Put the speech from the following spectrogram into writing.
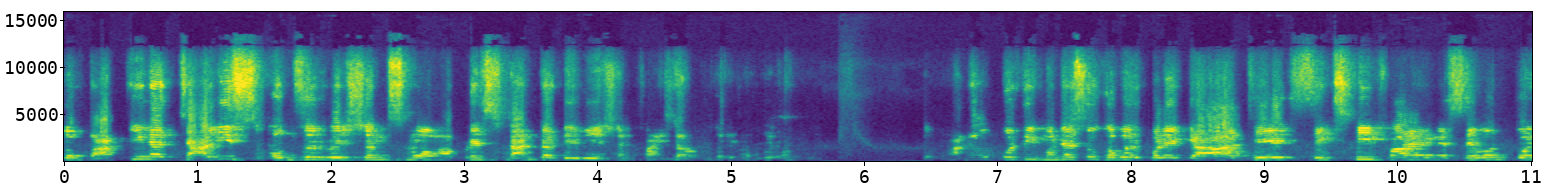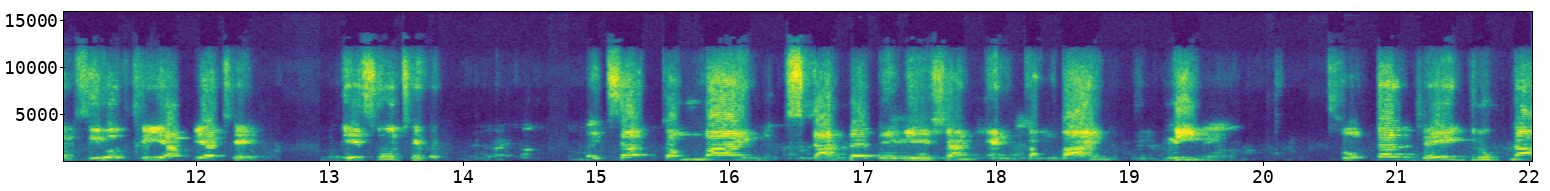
તો બાકીના 40 ઓબ્ઝર્વેશન્સ નો આપણે સ્ટાન્ડર્ડ ડેવિએશન ફાઇન્ડ આઉટ કરી આના ઉપરથી મને શું ખબર પડે કે આ જે 65 અને 7.03 આપ્યા છે, એ શું છે it's a combined standard deviation and combined mean total બે ગ્રુપના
